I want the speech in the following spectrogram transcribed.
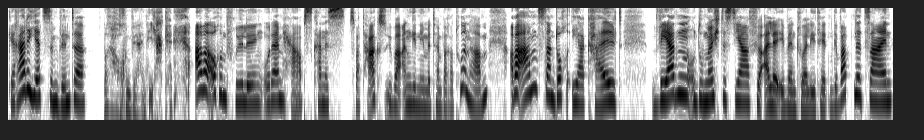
Gerade jetzt im Winter brauchen wir eine Jacke. Aber auch im Frühling oder im Herbst kann es zwar tagsüber angenehme Temperaturen haben, aber abends dann doch eher kalt werden und du möchtest ja für alle Eventualitäten gewappnet sein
